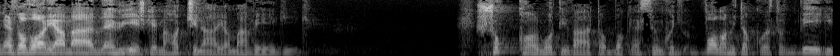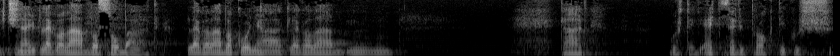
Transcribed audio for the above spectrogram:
ne zavarjál már, ne hülyéskedj, már hadd csináljam már végig. Sokkal motiváltabbak leszünk, hogy valamit akkor azt végig csináljuk, legalább a szobát, legalább a konyhát, legalább... Mm. Tehát most egy egyszerű, praktikus,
